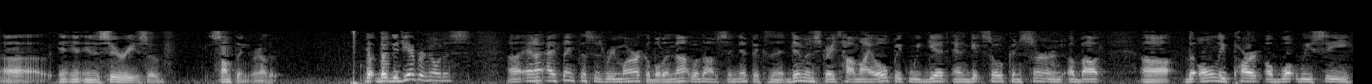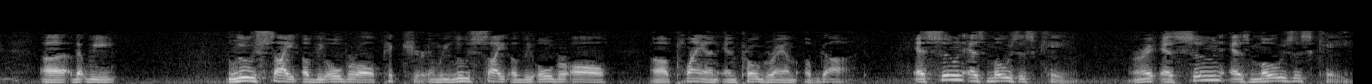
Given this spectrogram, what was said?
uh, in, in, a series of something or another. But, but did you ever notice uh, and I, I, think this is remarkable and not without significance, and it demonstrates how myopic we get and get so concerned about uh, the only part of what we see that we lose sight of the overall picture and we lose sight of the overall uh, plan and program of God. As soon as Moses came, all right, as soon as Moses came,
